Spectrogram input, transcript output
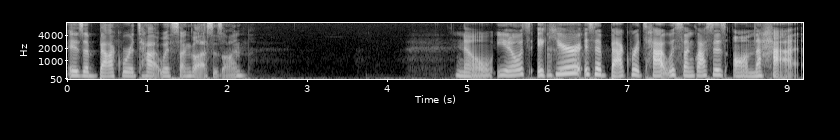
Is a backwards hat with sunglasses on. No. You know what's ickier is a backwards hat with sunglasses on the hat.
